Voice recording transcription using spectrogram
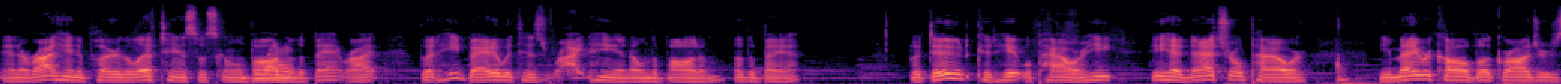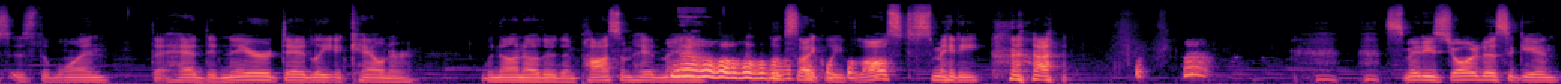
and a right-handed player, the left hand's supposed to go on bottom Right. of the bat, right? But he batted with his right hand on the bottom of the bat. But dude could hit with power. He he had natural power. You may recall Buck Rogers is the one that had the near deadly encounter with none other than Possum Head Man. no. Looks like we've lost Smitty. Smitty's joined us again.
